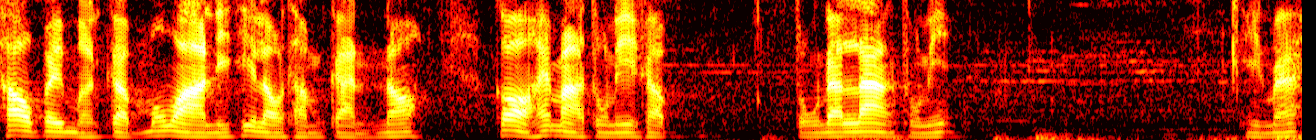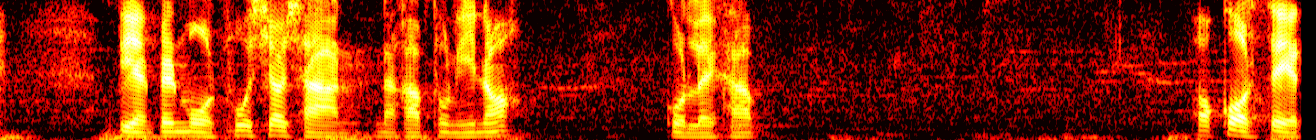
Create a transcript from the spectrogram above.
เข้าไปเหมือนกับเมื่อวานนี้ที่เราทำกันเนาะก็ให้มาตรงนี้ครับ ตรงด้านล่างตรงนี้ เห็นไหมเปลี่ยนเป็นโหมดผู้เชี่ยวชาญนะครับ ตรงนี้เนาะกดเลยครับ พอกดเสร็จ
